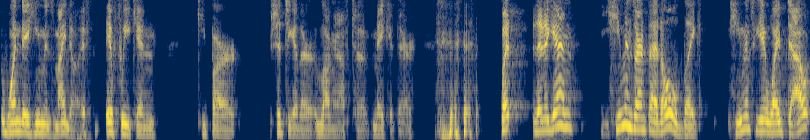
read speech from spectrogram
One day humans might know if if we can keep our shit together long enough to make it there. But then again, humans aren't that old. Like humans can get wiped out,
